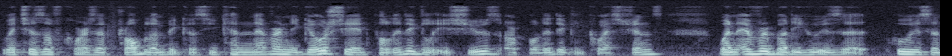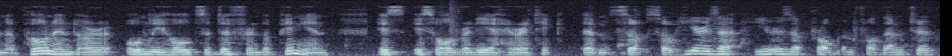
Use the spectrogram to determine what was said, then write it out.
which is, of course, a problem because you can never negotiate political issues or political questions when everybody who is a who is an opponent or only holds a different opinion is is already a heretic. Um, so so here is a here is a problem for them to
